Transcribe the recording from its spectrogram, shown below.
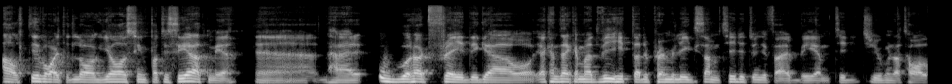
alltid varit ett lag jag har sympatiserat med. Eh, det här oerhört frejdiga och jag kan tänka mig att vi hittade Premier League samtidigt ungefär, BM tidigt 2000-tal.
